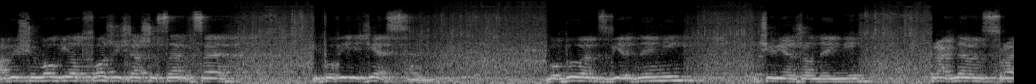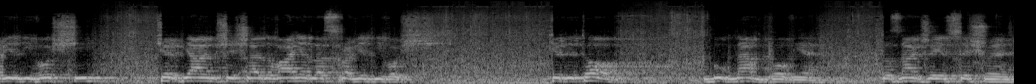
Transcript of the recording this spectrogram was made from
abyśmy mogli otworzyć nasze serce i powiedzieć jestem, bo byłem z biednymi, uciemiężonymi, pragnąłem sprawiedliwości, cierpiałem prześladowania dla sprawiedliwości. Kiedy to Bóg nam powie, to znak, że jesteśmy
